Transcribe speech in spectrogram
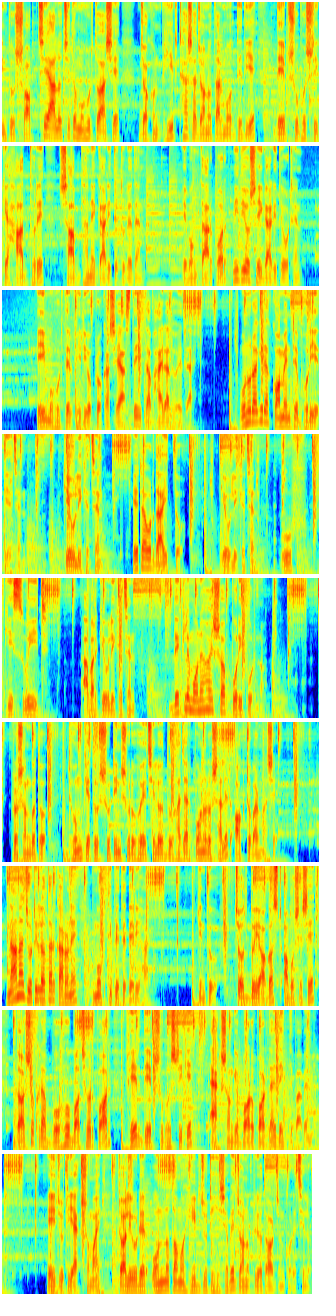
কিন্তু সবচেয়ে আলোচিত মুহূর্ত আসে যখন ভিড় ঠাসা জনতার মধ্যে দিয়ে দেব শুভশ্রীকে হাত ধরে সাবধানে গাড়িতে তুলে দেন এবং তারপর নিদিও সেই গাড়িতে ওঠেন। এই মুহূর্তের ভিডিও প্রকাশে আসতেই তা ভাইরাল হয়ে যায়। অনুরাগীরা কমেন্টে ভরিয়ে দিয়েছেন, কেউ লিখেছেন, এটা ওর দায়িত্ব। কেউ লিখেছেন, উফ, কি সুইট। আবার কেউ লিখেছেন, দেখলে মনে হয় সব পরিপূর্ণ। প্রসঙ্গত, ধূমকেতুর শুটিং শুরু হয়েছিল দু হাজার পনেরো সালের অক্টোবর মাসে। নানা জটিলতার কারণে মুক্তি পেতে দেরি হয়। কিন্তু চোদ্দই অগস্ট অবশেষে দর্শকরা বহু বছর পর ফের দেব শুভশ্রীকে একসঙ্গে বড় পর্দায় দেখতে পাবেন। এই জুটি একসময় টলিউডের অন্যতম হিট জুটি হিসেবে জনপ্রিয়তা অর্জন করেছিল।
